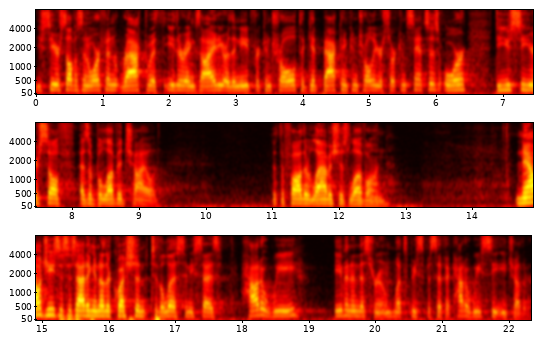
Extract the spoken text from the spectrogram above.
You see yourself as an orphan racked with either anxiety or the need for control to get back in control of your circumstances, or do you see yourself as a beloved child that the Father lavishes love on? Now, Jesus is adding another question to the list, and he says, How do we, even in this room, let's be specific, how do we see each other?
